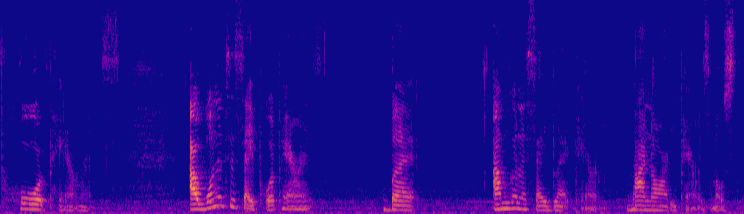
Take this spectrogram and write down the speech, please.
poor parents. I wanted to say poor parents, but I'm going to say black parent, minority parents mostly,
